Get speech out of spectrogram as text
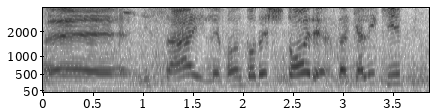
é, e sai levando toda a história daquela equipe.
